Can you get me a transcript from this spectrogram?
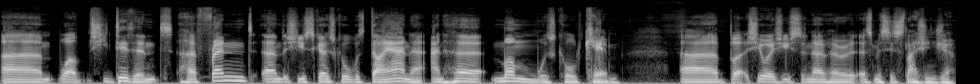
Um, well, she didn't. Her friend um, that she used to go to school was Diana, and her mum was called Kim. Uh, but she always used to know her as Mrs. Slashinger.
